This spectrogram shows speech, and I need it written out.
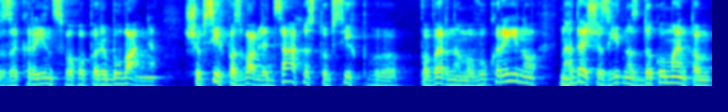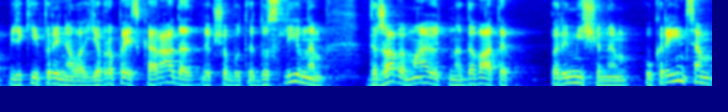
з країн свого перебування, що всіх позбавлять захисту, всіх е, повернемо в Україну. Нагадаю, що згідно з документом, який прийняла Європейська Рада, якщо бути дослівним, держави мають надавати переміщеним українцям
